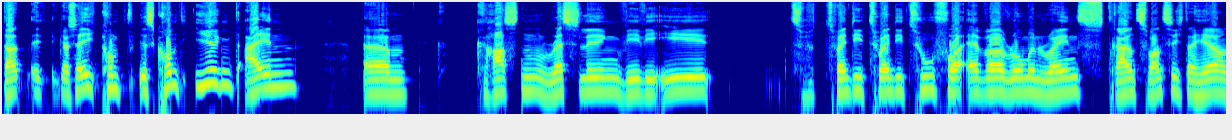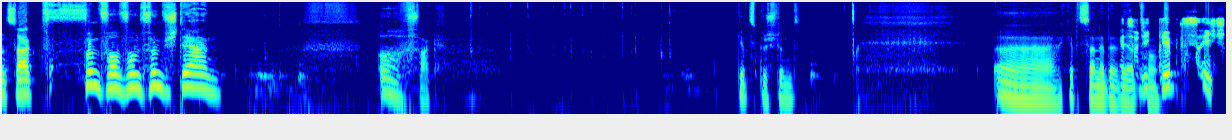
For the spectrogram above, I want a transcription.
da, äh, wahrscheinlich kommt, es kommt irgendein ähm, Carsten Wrestling WWE 2022 Forever Roman Reigns 23 daher und sagt 5 von 5, 5 Sternen. Oh, fuck. Gibt's bestimmt. Äh, gibt's da eine Also Bewertung? die gibt's. Ich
